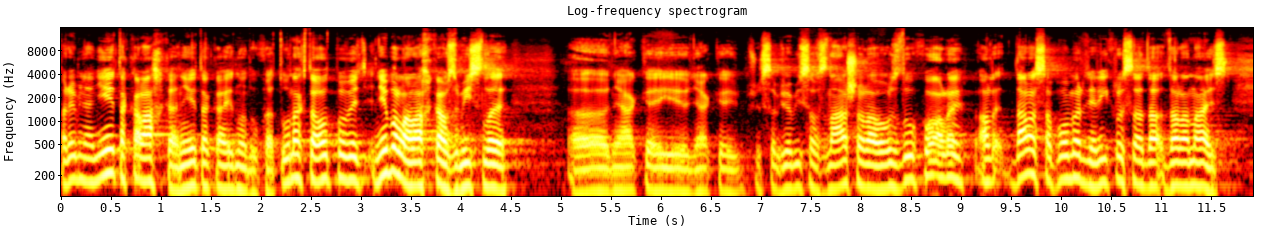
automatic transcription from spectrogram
pre mňa nie je taká ľahká, nie je taká jednoduchá. Tunak tá odpoveď nebola ľahká v zmysle uh, nejakej, nejakej že, sa, že by sa vznášala vo vzduchu, ale, ale dala sa pomerne rýchlo sa da, dala nájsť.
